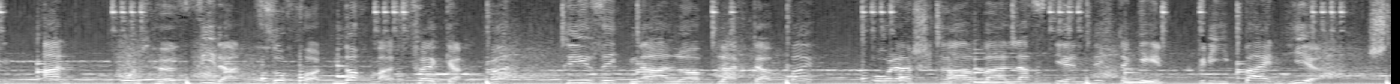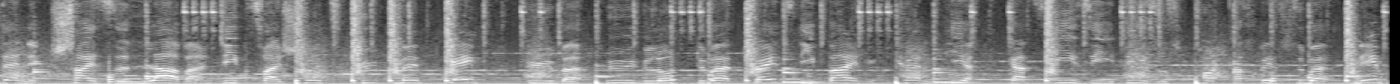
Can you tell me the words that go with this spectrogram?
Folgen an und hör sie dann sofort nochmal. Völker, die Signalor, bleibt dabei. Oder Strava, lass dir nicht entgehen, wie die beiden hier ständig Scheiße labern. Die zwei schönsten Typen im Game, über Hügel und über Trades. Die beiden können hier ganz easy dieses Podcast-Bild übernehmen.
